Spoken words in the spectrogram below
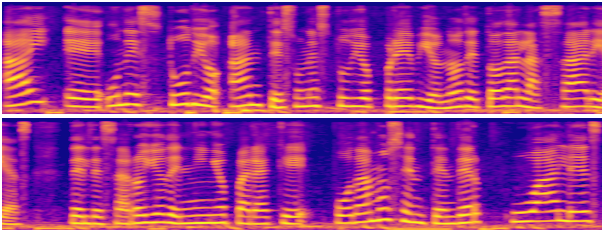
Hay eh, un estudio antes, un estudio previo, ¿no? De todas las áreas del desarrollo del niño para que podamos entender cuál es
